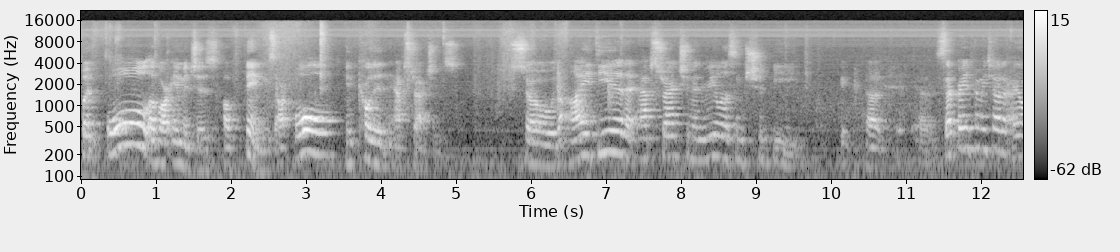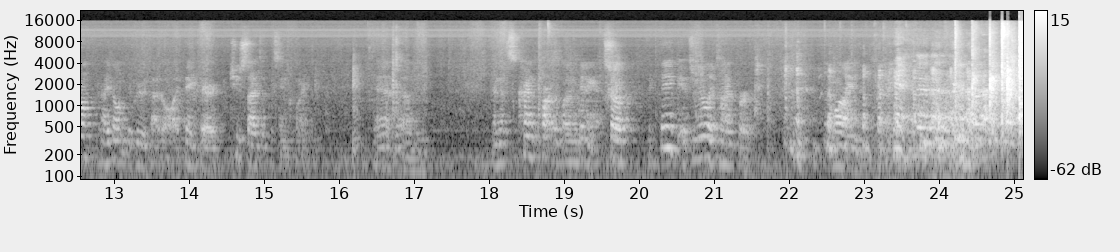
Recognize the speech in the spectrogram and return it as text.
But all of our images of things are all encoded in abstractions. So the idea that abstraction and realism should be uh, separated from each other, I don't, I don't agree with that at all. I think they're two sides of the same coin. And, um, and that's kind of part of what I'm getting at. So I think it's really time for wine.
